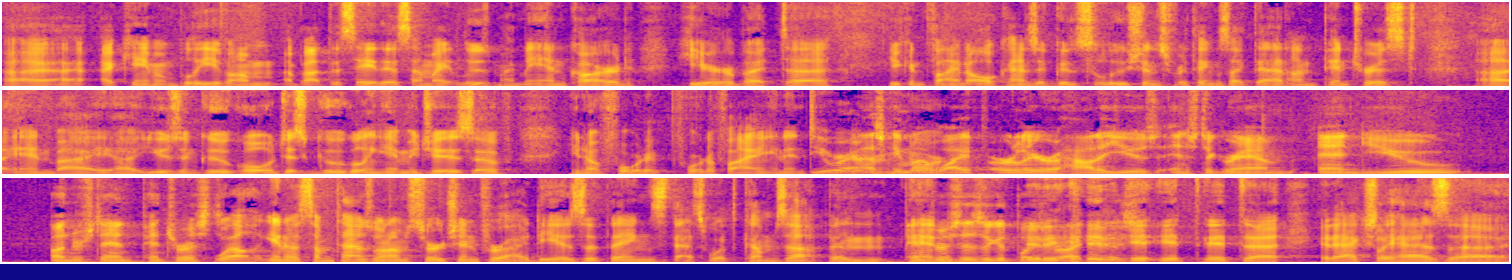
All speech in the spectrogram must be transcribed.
uh, I, I can't even believe I'm about to say this. I might lose my man card here, but uh, you can find all kinds of good solutions for things like that on Pinterest uh, and by uh, using Google, just Googling images of, you know, forti- fortifying an interior. You were asking my wife earlier how to use Instagram, and you understand Pinterest. Well, you know, sometimes when I'm searching for ideas of things, that's what comes up, and Pinterest and is a good place it, for it- ideas. It it it, uh, it actually has uh,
